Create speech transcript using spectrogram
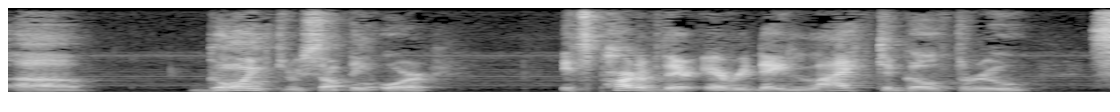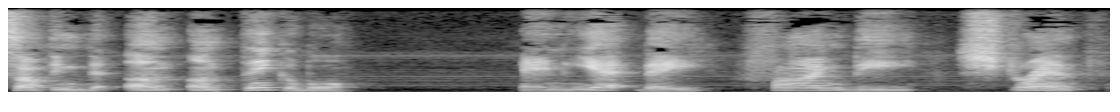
uh, going through something or it's part of their everyday life to go through something that un- unthinkable, and yet they find the strength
